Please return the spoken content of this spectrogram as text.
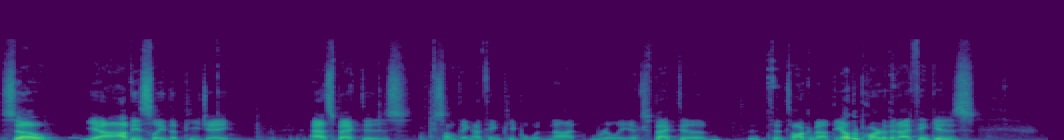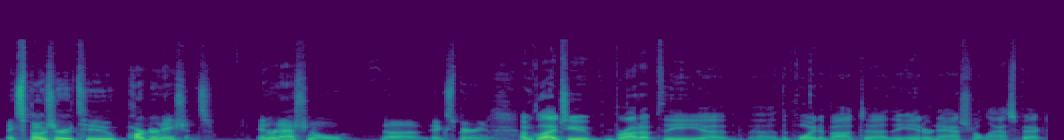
So, yeah, obviously the PJ aspect is something I think people would not really expect to to talk about. The other part of it, I think, is exposure to partner nations, international uh, experience. I'm glad you brought up the, uh, uh, the point about uh, the international aspect.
